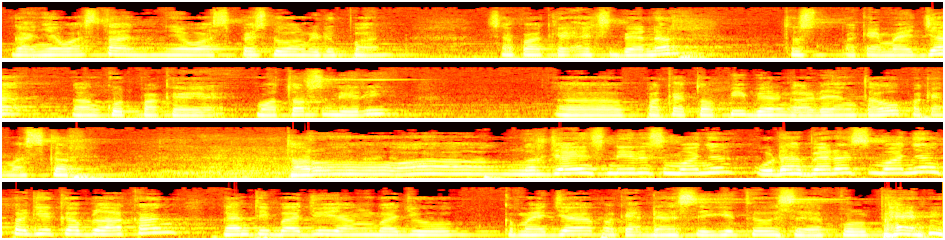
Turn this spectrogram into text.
Nggak nyewa stand nyewa space doang di depan saya pakai X banner, terus pakai meja, ngangkut pakai motor sendiri, uh, pakai topi biar nggak ada yang tahu, pakai masker. Taruh, ah, ngerjain sendiri semuanya, udah beres semuanya, pergi ke belakang, ganti baju yang baju kemeja, pakai dasi gitu, se pen.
